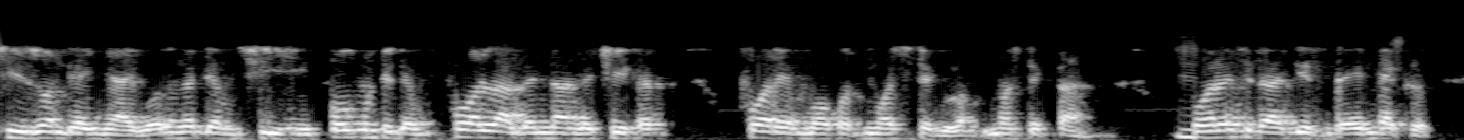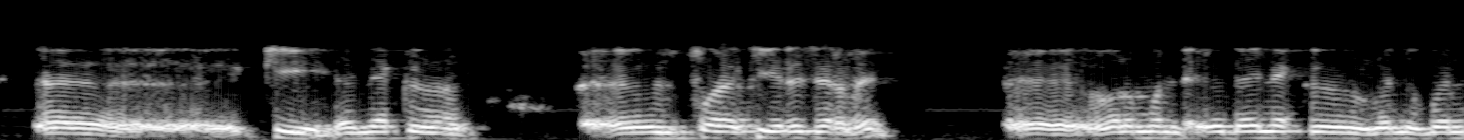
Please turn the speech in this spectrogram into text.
si zone des Niayes wala nga dem si foo munti dem foo laal dañ naan la ci kat forêt moo ko moo si teg loxo moo si teg tànk. Hmm. forêt c'est-à-dire day nekk euh, kii day nekk euh, forêt kii réservé euh, wala mun day nekk benn benn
